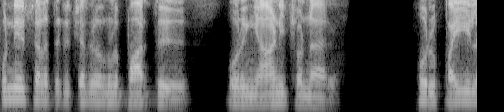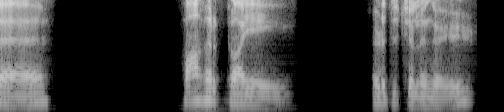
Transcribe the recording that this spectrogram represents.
புண்ணிய ஸ்தலத்துக்கு செல்வங்களை பார்த்து ஒரு ஞானி சொன்னார். ஒரு பையில பாகற்காயை எடுத்து செல்லுங்கள்.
